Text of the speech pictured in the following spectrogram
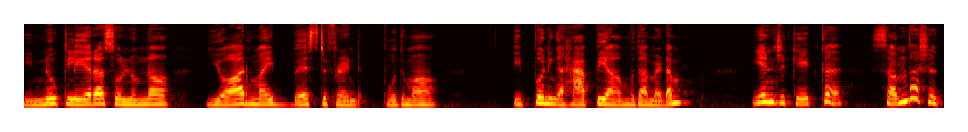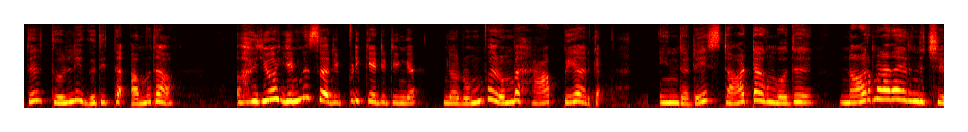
இன்னும் கிளியராக சொல்லணும்னா you are my best friend போதுமா? இப்போ நீங்கள் ஹாப்பியா அமுதா மேடம்? என்று கேட்க சந்தோஷத்தில் துள்ளி குதித்த அமுதா ஐயோ என்ன சார் இப்படி கேட்டுட்டீங்க? நான் ரொம்ப ரொம்ப ஹாப்பியாக இருக்கேன். இந்த டே ஸ்டார்ட் ஆகும்போது நார்மலாக தான் இருந்துச்சு.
